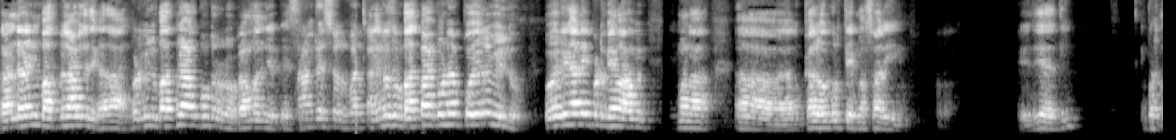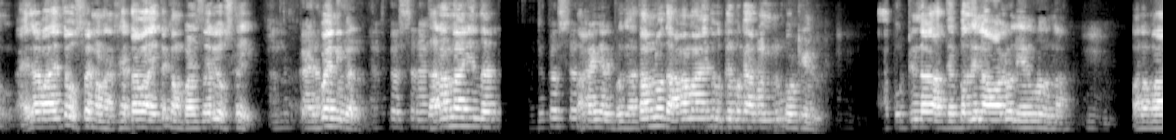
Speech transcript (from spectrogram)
రెండు రెండు బతిలాడలేదు కదా. ఇప్పుడు వీళ్ళు బతిలాడుకుంటారు రమ్మని చెప్పేసి. కాంగ్రెస్ వాళ్ళు బతికి- అందుకోసం బతిలాడుకుంటే పోయారు వీళ్ళు. పోయారు కానీ ఇప్పుడు మేము మన కలవకుర్తి సారీ ఇది అది? ఇప్పుడు హైదరాబాద్ అయితే వస్తాయి. మన హైదరాబాద్ అయితే కంపల్సరీ వస్తాయి. ఉప ఎన్నికలు. లాగిందా? ఇప్పుడు గతంలో దానం అనేది ఉద్యమకారులను కొట్టిండు ఆ కొట్టిన ఆ దెబ్బలు తిన్న వాళ్ళు నేను కూడా ఉన్నా. మన మా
